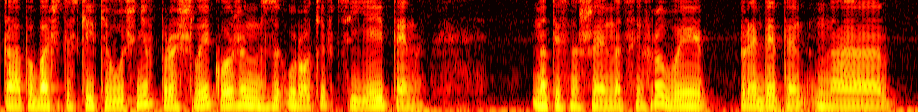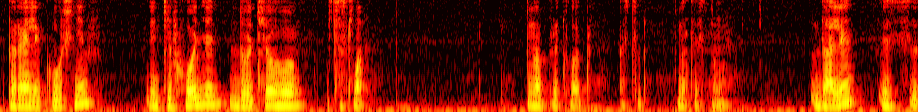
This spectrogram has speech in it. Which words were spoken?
та побачити, скільки учнів пройшли кожен з уроків цієї теми. Натиснувши на цифру, ви перейдете на перелік учнів, які входять до цього числа. Наприклад, ось тут натиснемо. Далі з,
